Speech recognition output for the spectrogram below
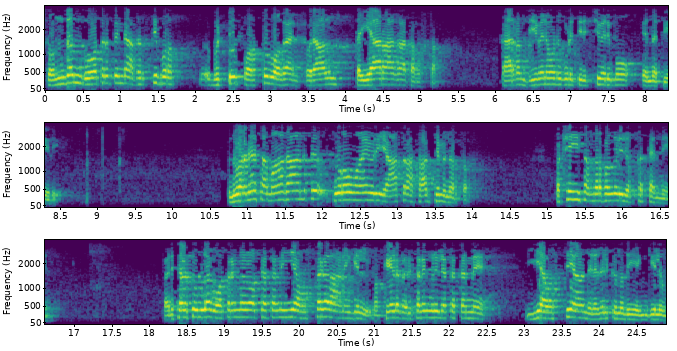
സ്വന്തം ഗോത്രത്തിന്റെ അതിർത്തി വിട്ട് പുറത്തു പോകാൻ ഒരാളും തയ്യാറാകാത്ത അവസ്ഥ. കാരണം ജീവനോടുകൂടി തിരിച്ചു വരുമോ എന്ന പേടി എന്ന് പറഞ്ഞാൽ സമാധാനത്ത് പൂർവമായ ഒരു യാത്ര അസാധ്യം എന്നർത്ഥം പക്ഷെ ഈ സന്ദർഭങ്ങളിലൊക്കെ തന്നെ പരിസരത്തുള്ള ഗോത്രങ്ങളിലൊക്കെ തന്നെ ഈ അവസ്ഥകളാണെങ്കിൽ മക്കയുടെ പരിസരങ്ങളിലൊക്കെ തന്നെ ഈ അവസ്ഥയാണ് നിലനിൽക്കുന്നത് എങ്കിലും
